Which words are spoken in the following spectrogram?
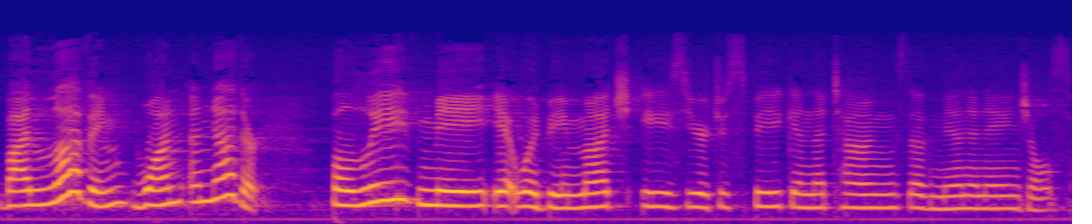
By loving one another. Believe me, it would be much easier to speak in the tongues of men and angels.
